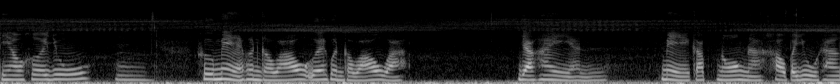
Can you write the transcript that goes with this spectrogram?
ที่เขาเคยอยู่คือแม่เพิ่นก็เว้า เอ้ยเพิ่นก็เว้าว่าอยากให้อันแม่กับน้องนะเข้าไปอยู่ทาง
